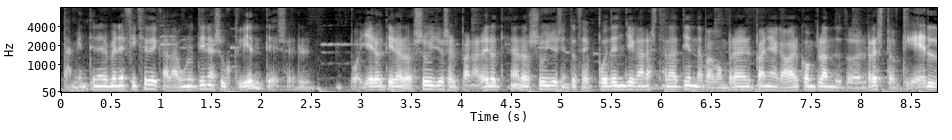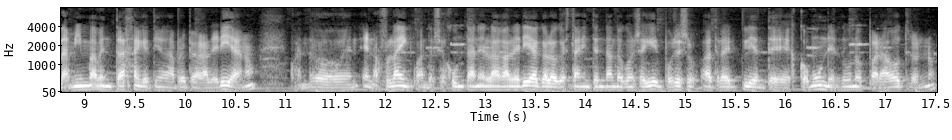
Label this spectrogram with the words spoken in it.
también tiene el beneficio de cada uno tiene a sus clientes. El pollero tiene a los suyos, el panadero tiene a los suyos, y entonces pueden llegar hasta la tienda para comprar el pan y acabar comprando todo el resto, que es la misma ventaja que tiene la propia galería, ¿no? Cuando en, offline, cuando se juntan en la galería, que es lo que están intentando conseguir, pues eso, atraer clientes comunes de unos para otros, ¿no?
